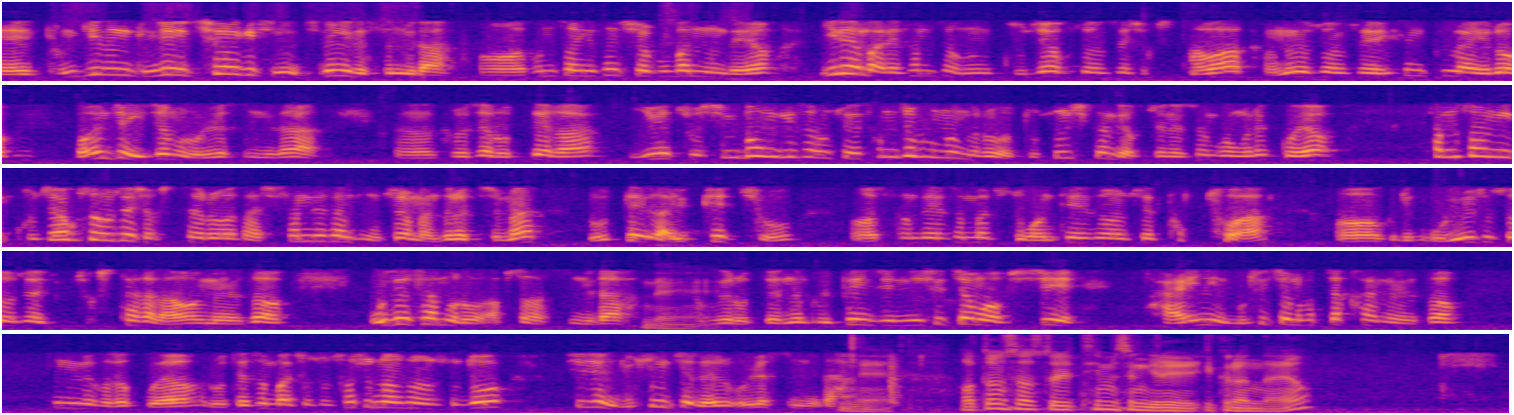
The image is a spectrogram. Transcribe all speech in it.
네, 경기는 굉장히 치열하게 진 행이 됐습니다. 어, 삼성이 선취를 뽑았는데요. 1회 말에 삼성은 구재혁 선수의 적시타와 강민호 선수의 희생플라이로 먼저 2점을 올렸습니다. 어, 그러자 롯데가 2회 초 신봉기 선수의 3점 홈런으로 또 순식간에 역전에 성공을 했고요. 삼성이 구자욱 선수의 적시타로 다시 3대3 동점을 만들었지만 롯데가 6회 초 어, 상대 선발투수 원태인 선수의 폭투와 어, 그리고 오윤수 선수의 적시타가 나오면서 5대3으로 앞서갔습니다. 네. 롯데는 불펜진이 실점 없이 4이닝 무실점을 합작하면서 승리를 거뒀고요. 롯데 선발 투수 서준원 선수도 시즌 6승째를 올렸습니다. 네. 어떤 선수들이 팀 승리를 이끌었나요?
